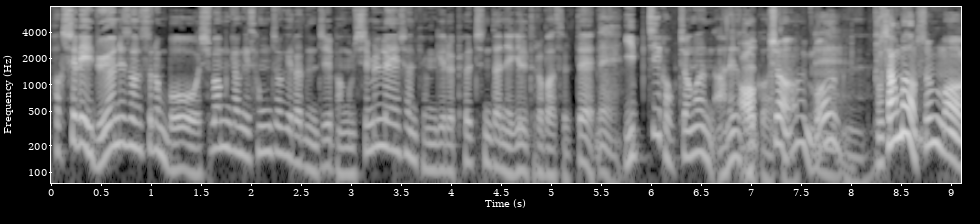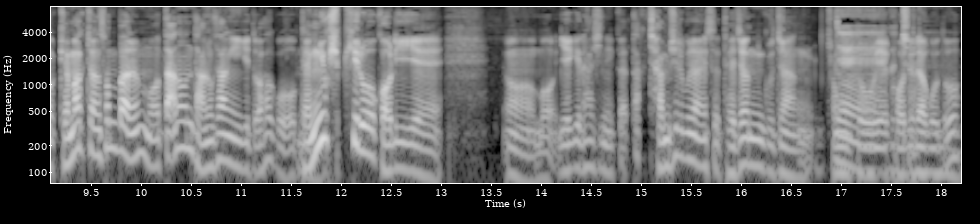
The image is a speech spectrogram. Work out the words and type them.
확실히 류현진 선수는 뭐 시범 경기 성적이라든지 방금 시뮬레이션 경기를 펼친다는 얘기를 들어봤을 때 네. 입지 걱정은 안 해도 될것 없죠. 같아요. 뭐 네. 부상만 없으면 뭐 개막전 선발은 뭐 따놓은 당상이기도 하고 160km 거리에 어 뭐 얘기를 하시니까 딱 잠실구장에서 대전구장 정도의 네, 그쵸. 거리라고도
